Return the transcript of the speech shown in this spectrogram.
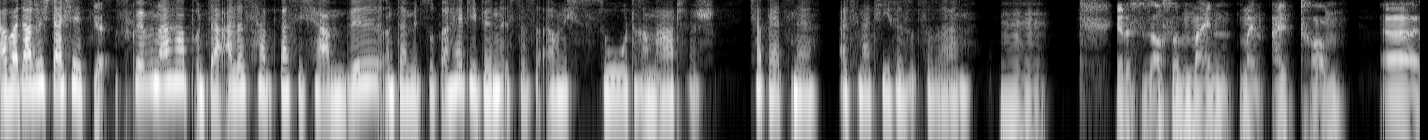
Aber dadurch, da ich jetzt Ja. Scrivener habe und da alles habe, was ich haben will und damit super happy bin, ist das auch nicht so dramatisch. Ich habe ja jetzt eine Alternative sozusagen. Hm. Ja, das ist auch so mein, mein Albtraum. Äh,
